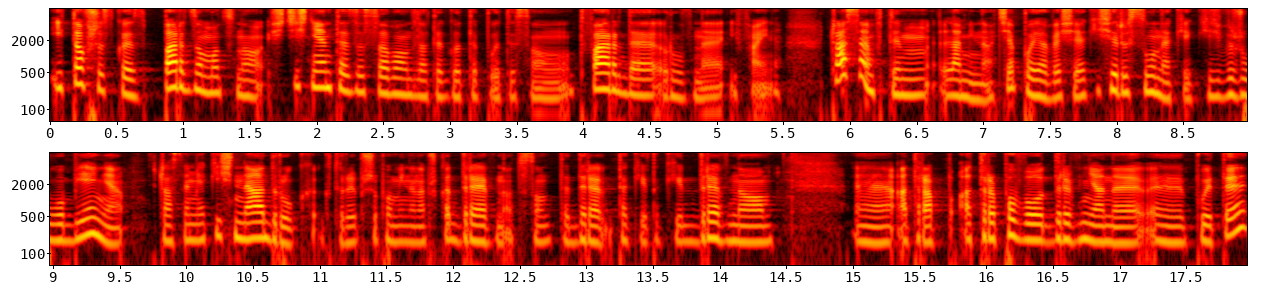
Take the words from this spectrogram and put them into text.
I to wszystko jest bardzo mocno ściśnięte ze sobą, dlatego te płyty są twarde, równe i fajne. Czasem w tym laminacie pojawia się jakiś rysunek, jakieś wyżłobienia, czasem jakiś nadruk, który przypomina na przykład drewno. To są te drew takie, takie drewno e, atrap atrapowo-drewniane płyty.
